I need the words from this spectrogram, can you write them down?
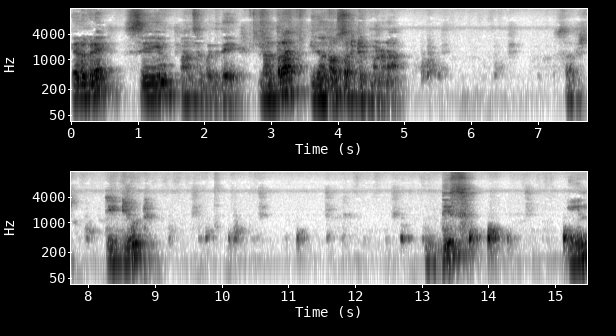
ಎರಡು ಕಡೆ ಸೇಮ್ ಆನ್ಸರ್ ಬಂದಿದೆ. ನಂತರ ಇದನ್ನು ನಾವು ಸಬ್ಸ್ಟಿಟ್ಯೂಟ್ ಮಾಡೋಣ. ಸಬ್ಸ್ಟಿಟ್ಯೂಟ್ ದಿಸ್ ಇನ್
